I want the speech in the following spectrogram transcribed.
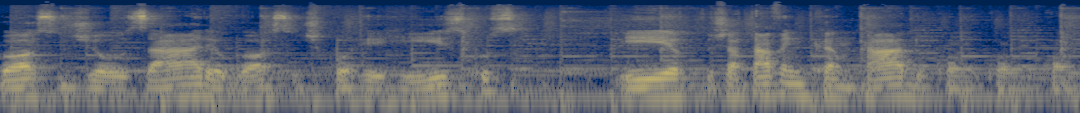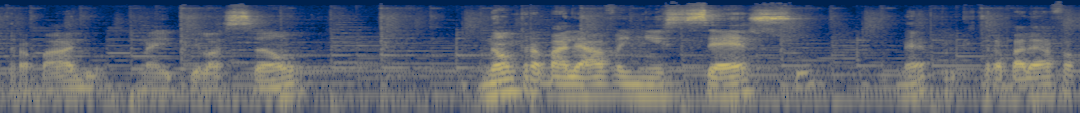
gosto de ousar, eu gosto de correr riscos e eu já estava encantado com, com, com o trabalho na epilação. Não trabalhava em excesso, né? Porque trabalhava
